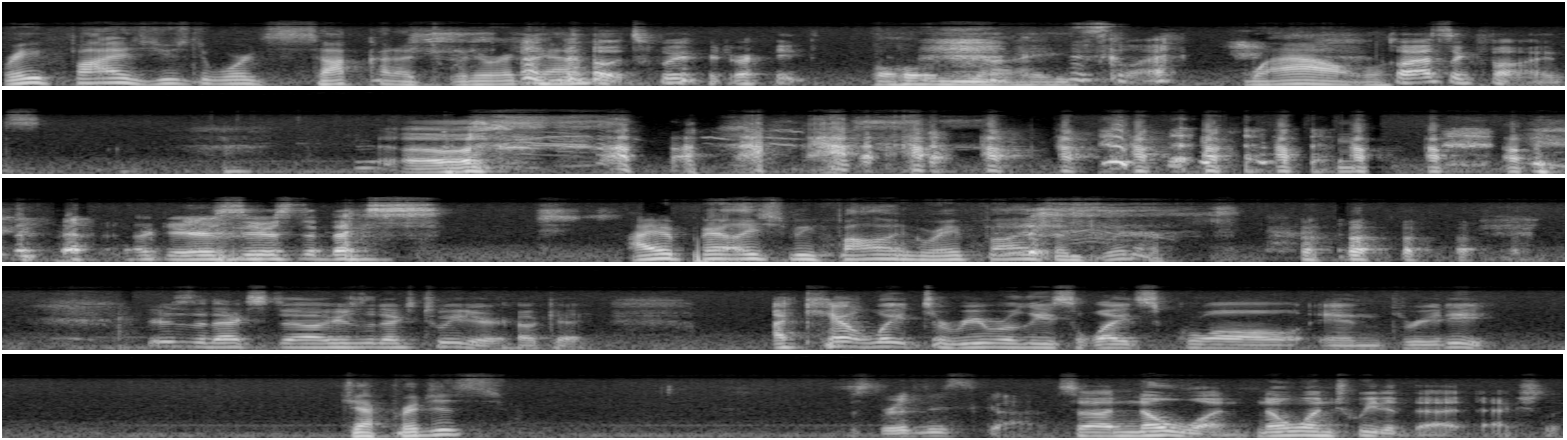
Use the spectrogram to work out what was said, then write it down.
Ralph Fiennes used the word "suck" on a Twitter I account. know it's weird, right? Oh, nice. Cla- Wow. Classic Fiennes. Uh, okay, here's here's the next. I apparently should be following Ralph Fiennes on Twitter. Here's the next. Uh, here's the next tweet here. Okay, I can't wait to re-release White Squall in 3D. Jeff Bridges. Ridley Scott. So uh, no one, no one tweeted that actually.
